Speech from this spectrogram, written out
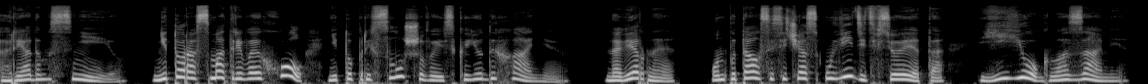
рядом с нею. Не то рассматривая холл, не то прислушиваясь к ее дыханию. Наверное, он пытался сейчас увидеть все это ее глазами.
